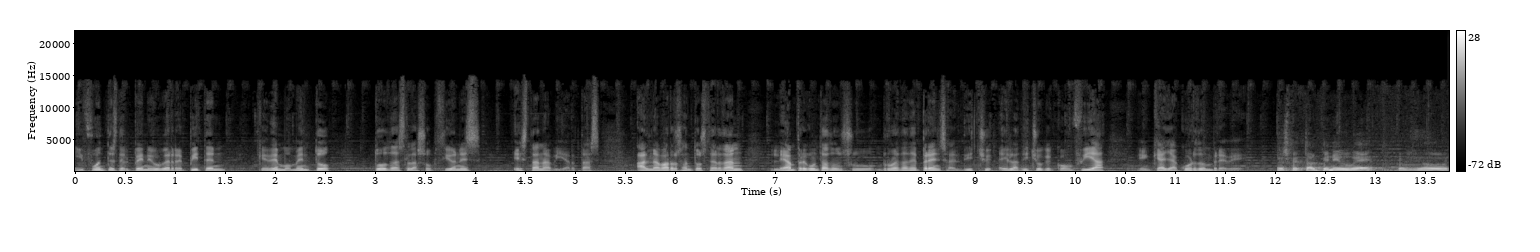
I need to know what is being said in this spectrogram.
y fuentes del PNV repiten que de momento todas las opciones están abiertas. Al Navarro Santos Cerdán le han preguntado en su rueda de prensa, él, dicho, él ha dicho que confía en que haya acuerdo en breve. Respecto al PNV, pues yo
